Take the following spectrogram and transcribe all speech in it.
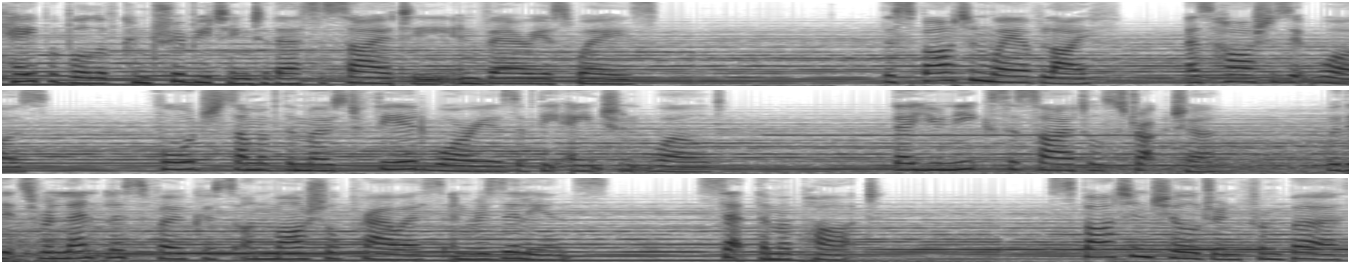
capable of contributing to their society in various ways. The Spartan way of life, as harsh as it was, forged some of the most feared warriors of the ancient world. Their unique societal structure, with its relentless focus on martial prowess and resilience, set them apart. Spartan children from birth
